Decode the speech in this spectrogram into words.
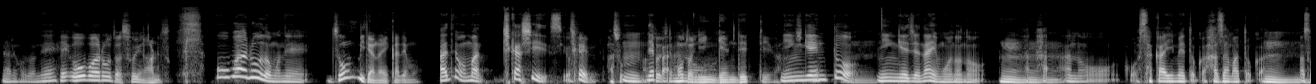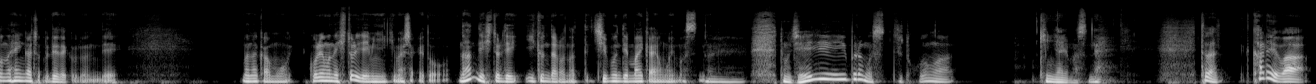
なるほどね。え、オーバーロードはそういうのあるんですか？オーバーロードもね。ゾンビじゃないか、でも。あ、でもまあ、近しいですよ。近い。あ、そうか。うん、やっぱ、元人間でっていう、ね、人間と人間じゃないものの、うん、あの、こう、境目とか、狭間とか、うん、まあ、その辺がちょっと出てくるんで、まあなんかもう、これもね、一人で見に行きましたけど、なんで一人で行くんだろうなって自分で毎回思いますえね。ーでも J.J. エイブラムスっていうところが気になりますね。ただ、彼は、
